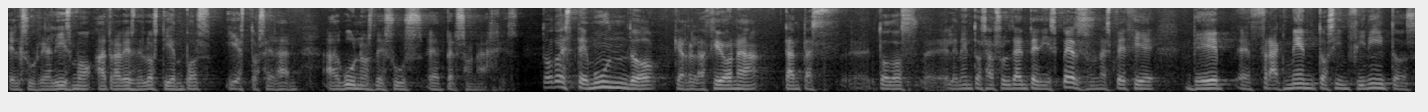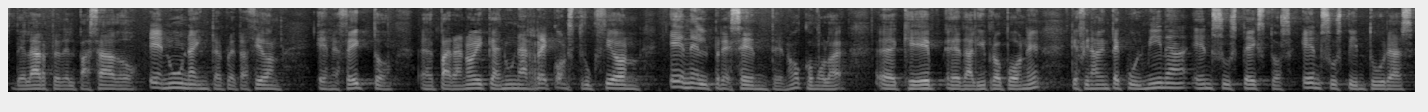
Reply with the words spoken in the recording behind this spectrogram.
el surrealismo a través de los tiempos y estos serán algunos de sus personajes. Todo este mundo que relaciona tantas, eh, todos elementos absolutamente dispersos, una especie de eh, fragmentos infinitos del arte del pasado en una interpretación en efecto eh, paranoica, en una reconstrucción en el presente, ¿no? como la eh, que eh, Dalí propone, que finalmente culmina en sus textos, en sus pinturas,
